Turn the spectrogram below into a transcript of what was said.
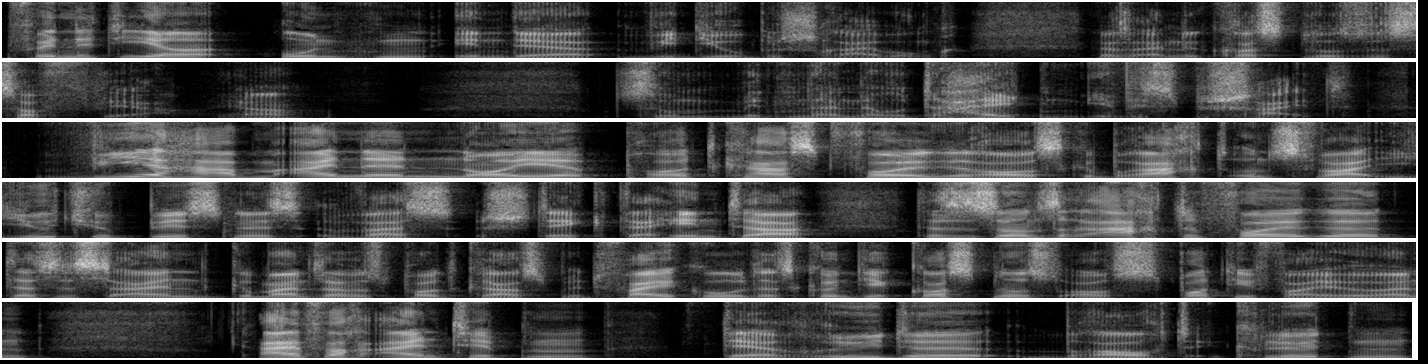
findet ihr unten in der Videobeschreibung. Das ist eine kostenlose Software, ja zum Miteinander unterhalten. Ihr wisst Bescheid. Wir haben eine neue Podcast-Folge rausgebracht und zwar YouTube Business. Was steckt dahinter? Das ist unsere achte Folge. Das ist ein gemeinsames Podcast mit Falco. Das könnt ihr kostenlos auf Spotify hören. Einfach eintippen. Der Rüde braucht Klöten.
